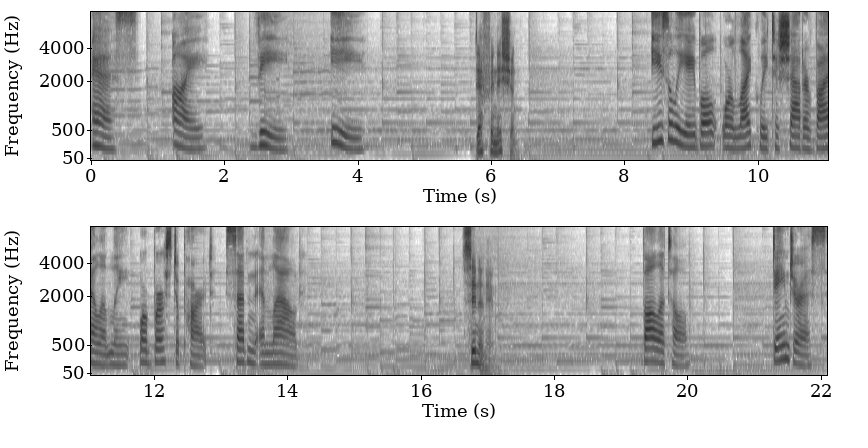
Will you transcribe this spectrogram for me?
S I V E. Definition. Easily able or likely to shatter violently or burst apart, sudden and loud. Synonym. Volatile, Dangerous,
